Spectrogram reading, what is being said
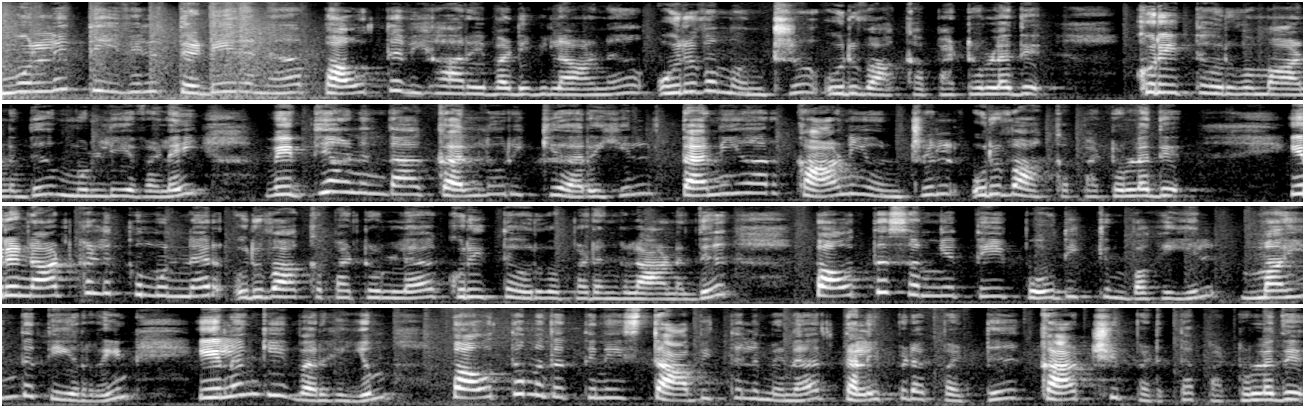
முல்லைத்தீவில் திடீரென பௌத்த விகாரை வடிவிலான உருவம் ஒன்று உருவாக்கப்பட்டுள்ளது. குறித்த உருவமானது முள்ளியவளை வித்யானந்தா கல்லூரிக்கு அருகில் தனியார் காணி ஒன்றில் உருவாக்கப்பட்டுள்ளது. இரு நாட்களுக்கு முன்னர் உருவாக்கப்பட்டுள்ள குறித்த உருவப்படங்களானது பௌத்த சமயத்தை போதிக்கும் வகையில் மஹிந்த தேரரின் இலங்கை வருகையும் பௌத்த மதத்தினை ஸ்தாபித்தலும் என தலைப்பிடப்பட்டு காட்சிப்படுத்தப்பட்டுள்ளது.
